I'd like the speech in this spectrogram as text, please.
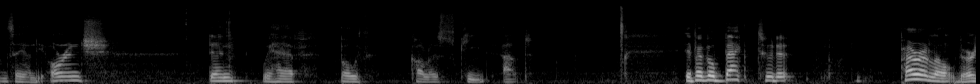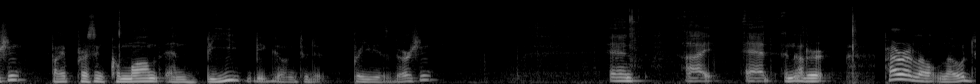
and say on the orange, then we have both colors keyed out. If I go back to the parallel version by pressing Command and B, be going to the previous version, and I add another parallel node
